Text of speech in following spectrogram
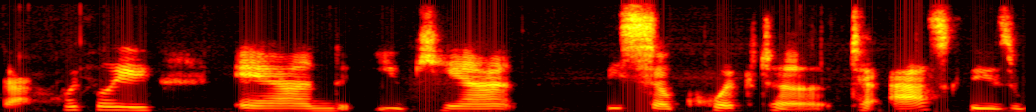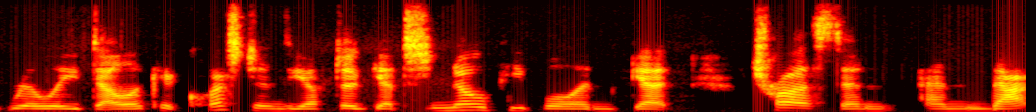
that quickly. And you can't be so quick to to ask these really delicate questions. You have to get to know people and get trust and and that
